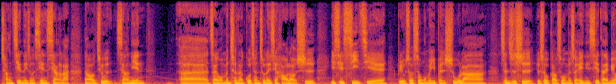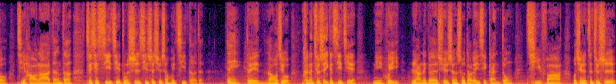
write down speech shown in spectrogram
常见的一种现象啦。那我就想念呃，在我们成长过程中的一些好老师，一些细节，比如说送我们一本书啦，甚至是有时候告诉我们说，哎，你鞋带没有系好啦，等等，这些细节都是其实学生会记得的。对对，然后就可能就是一个细节，你会让那个学生受到了一些感动启发。我觉得这就是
